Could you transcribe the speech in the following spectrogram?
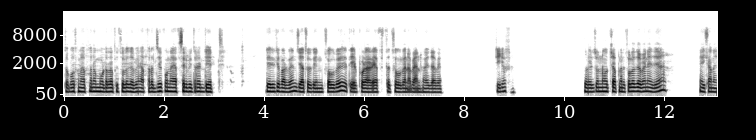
তো প্রথমে আপনারা মোডার আপে চলে যাবেন। আপনারা যে কোনো অ্যাপস এর ভিতরে ডেট দিয়ে দিতে পারবেন, যে এতদিন চলবে, এরপর আর অ্যাপসটা চলবে না ব্যান হয়ে যাবে। ঠিক আছে? তো এর জন্য হচ্ছে আপনারা চলে যাবেন এই যে, এইখানে।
